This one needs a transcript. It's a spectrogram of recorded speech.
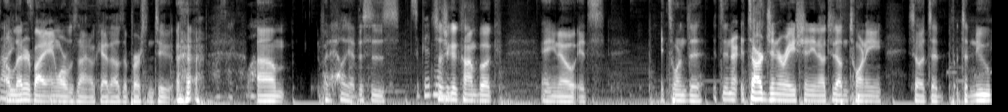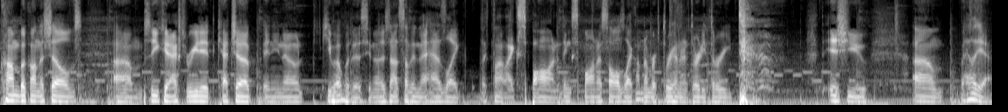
A letter by and World Design. Okay, that was a person too. I was like, whoa, um, but hell yeah, this is it's a good such one. a good comic book, and you know it's it's one of the it's in our, it's our generation, you know, 2020. So it's a it's a new comic book on the shelves, um, so you can actually read it, catch up, and you know keep up with this. You know, there's not something that has like like not like Spawn. I think Spawn I saw is like on number 333 the issue. Um, but hell yeah,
